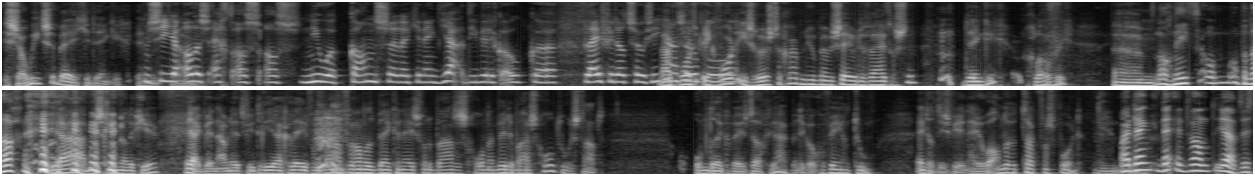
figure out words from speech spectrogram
is zoiets een beetje, denk ik. En, Dan zie je alles echt als, als nieuwe kansen. Dat je denkt, ja, die wil ik ook. eh, blijf je dat zo zien? Nou, ik, word, ik word iets rustiger, nu met mijn 57ste, denk ik, geloof ik. Ehm, Nog niet op, op een dag. ja, misschien wel een keer. Ja, ik ben nou net weer drie jaar geleden van baan veranderd. Ben ik ineens van de basisschool naar middelbare school toegestapt. Omdat ik opeens dacht, ja, ben ik ook alweer aan toe. En dat is weer een heel andere tak van sport. Maar eh, denk, de- want ja, dus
